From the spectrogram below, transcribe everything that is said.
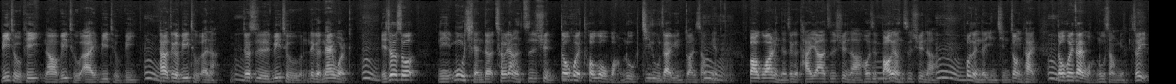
V to P，然后 V to I、V to V，嗯。还有这个 V to N 啊，就是 V to 那个 network，嗯。也就是说，你目前的车辆的资讯都会透过网络记录在云端上面，嗯包括你的这个胎压资讯啊，或者保养资讯啊，嗯或者你的引擎状态嗯都会在网络上面，所以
